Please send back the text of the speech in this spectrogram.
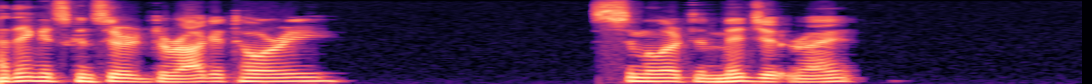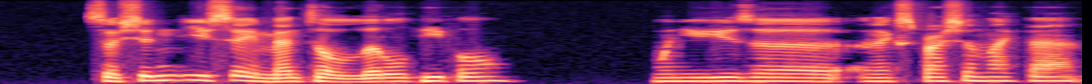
I think it's considered derogatory, similar to midget, right? So shouldn't you say mental little people when you use a an expression like that?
